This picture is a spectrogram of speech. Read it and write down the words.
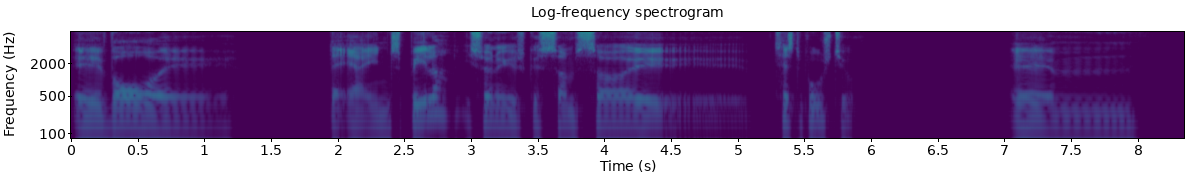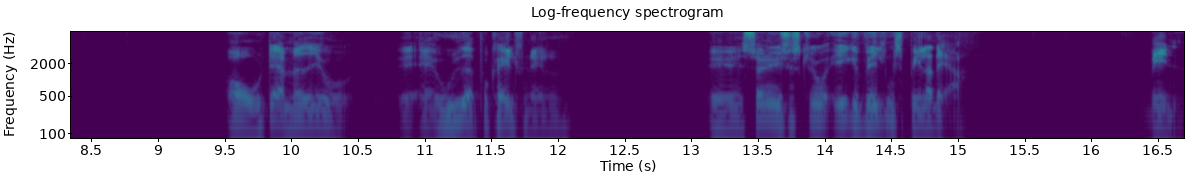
øh, hvor øh, der er en spiller i Sønderjyske, som så øh, tester positiv. Øhm, og dermed jo øh, er ude af pokalfinalen. Øh, Sønderjysk skriver ikke, hvilken spiller det er. Men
